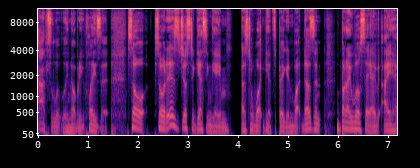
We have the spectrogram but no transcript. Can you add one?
absolutely nobody plays it. So so it is just a guessing game as to what gets big and what doesn't. But i will say i i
